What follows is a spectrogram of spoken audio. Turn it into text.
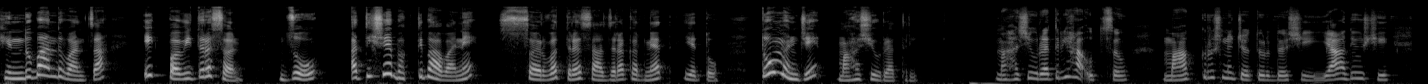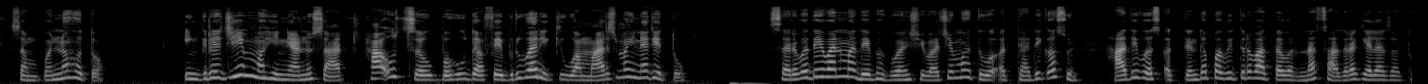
हिंदू बांधवांचा एक पवित्र सण जो अतिशय भक्तिभावाने सर्वत्र साजरा करण्यात येतो. तो म्हणजे महाशिवरात्री. महाशिवरात्री हा उत्सव माघ कृष्ण चतुर्दशी या दिवशी संपन्न होतो. इंग्रजी महिन्यानुसार हा उत्सव बहुधा फेब्रुवारी किंवा मार्च महिन्यात येतो. सर्व देवांमध्ये भगवान शिवाचे महत्त्व अत्याधिक असून हा दिवस अत्यंत पवित्र वातावरणात साजरा केला जातो.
